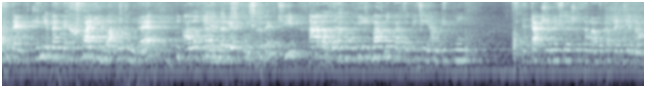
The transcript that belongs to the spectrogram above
studentki, nie będę chwaliła które, ale od razu mówię i studenci, ale od razu mówię, że bardzo pracowici i ambitni Także myślę, że ta nauka będzie nam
